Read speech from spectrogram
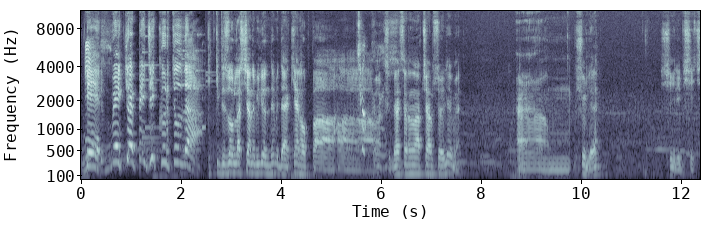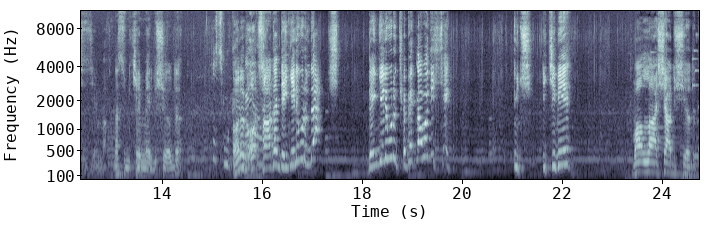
1 bir. ve köpecik kurtuldu. Gitgide zorlaşacağını biliyorsun değil mi derken hoppa. Ha, Çok bak ben sana ne yapacağımı söyleyeyim mi? Eee, şöyle. Şöyle bir şey çizeceğim bak. Nasıl mükemmel bir şey oldu. Hiç mi Oğlum o sağdan dengeli vurun da. Şşt, dengeli vurun köpek lava düşecek. 3, 2, 1. Vallahi aşağı düşüyorduk.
